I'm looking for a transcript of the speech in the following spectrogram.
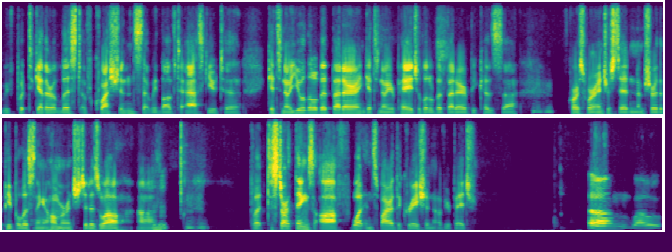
we've put together a list of questions that we'd love to ask you to get to know you a little bit better and get to know your page a little bit better because, uh, hmm of course, we're interested, and I'm sure the people listening at home are interested as well. Uh, Mhm. hmm But to start things off, what inspired the creation of your page? Um. Well,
